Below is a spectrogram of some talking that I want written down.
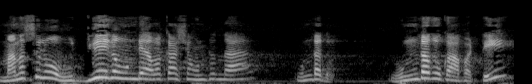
మనసులో ఉద్వేగం ఉండే అవకాశం ఉంటుందా? ఉండదు. ఉండదు కాబట్టి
